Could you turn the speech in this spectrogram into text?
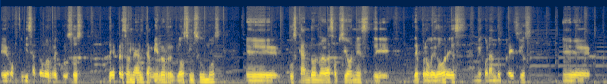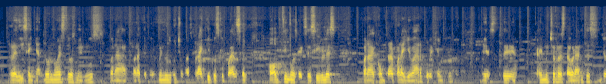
eh, optimizando los recursos de personal, también los, los insumos, eh, buscando nuevas opciones de, de, proveedores, mejorando precios, eh, rediseñando nuestros menús para, para, tener menús mucho más prácticos que puedan ser óptimos y accesibles para comprar para llevar, por ejemplo. Este, hay muchos restaurantes, yo,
